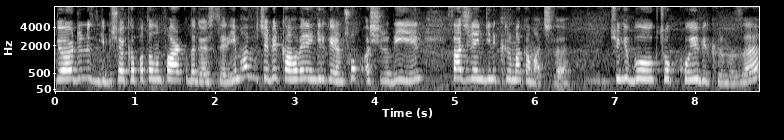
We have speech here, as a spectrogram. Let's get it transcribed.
gördüğünüz gibi şöyle kapatalım farkı da göstereyim. Hafifçe bir kahverengilik veriyorum. Çok aşırı değil. Sadece rengini kırmak amaçlı. Çünkü bu çok koyu bir kırmızı.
